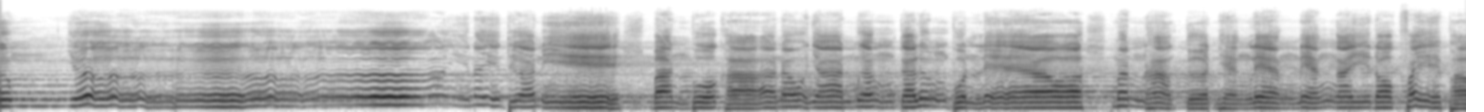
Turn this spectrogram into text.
อเยอะในเถื่อนี้บ้านพวกขาเนาญานเมืองกะลึงพุ่นแล้ว มันหากเกิดแห่งแรงแหนงไงดอกไฟเผา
